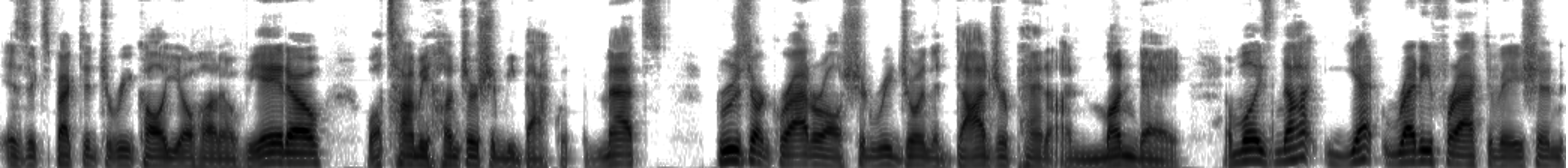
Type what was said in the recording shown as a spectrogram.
is expected to recall Johan Oviedo, while Tommy Hunter should be back with the Mets. Brusdar Graterol should rejoin the Dodger pen on Monday. And while he's not yet ready for activation,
